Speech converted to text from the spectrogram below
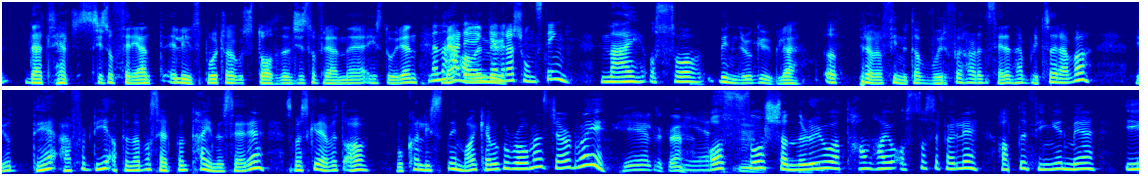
Det er et helt schizofrent lydspor til å stå til den schizofrene historien. Men er det en generasjonsting? Nei, og så begynner du å google og prøver å finne ut av hvorfor har den serien her blitt så ræva. Jo, det er fordi at den er basert på en tegneserie som er skrevet av vokalisten i My Chemical Romance, Gerard Way. Helt riktig. Yes. Og så skjønner du jo at han har jo også selvfølgelig hatt en finger med i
